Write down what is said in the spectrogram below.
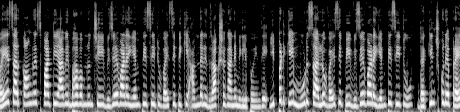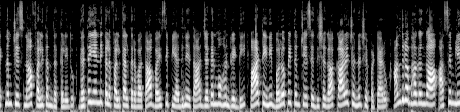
వైఎస్ఆర్ కాంగ్రెస్ పార్టీ ఆవిర్భావం నుంచి విజయవాడ ఎంపీ సీటు వైసీపీకి అందని ద్రాక్షగానే మిగిలిపోయింది. ఇప్పటికే మూడు సార్లు వైసీపీ విజయవాడ ఎంపీ సీటు దక్కించుకునే ప్రయత్నం చేసినా ఫలితం దక్కలేదు. గత ఎన్నికల ఫలితాల తర్వాత వైసీపీ అధినేత జగన్మోహన్ రెడ్డి పార్టీని బలోపేతం చేసే దిశగా కార్యాచరణ చేపట్టారు. అందులో భాగంగా అసెంబ్లీ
